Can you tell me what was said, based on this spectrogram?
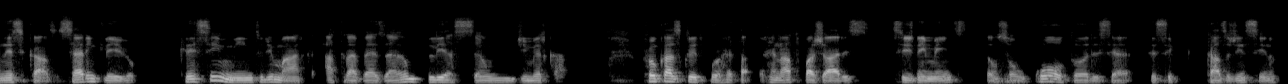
Nesse caso, Seara Incrível crescimento de marca através da ampliação de mercado. Foi um caso escrito por Renato Pajares, Sidney Mendes, então sou o coautor desse, desse caso de ensino.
